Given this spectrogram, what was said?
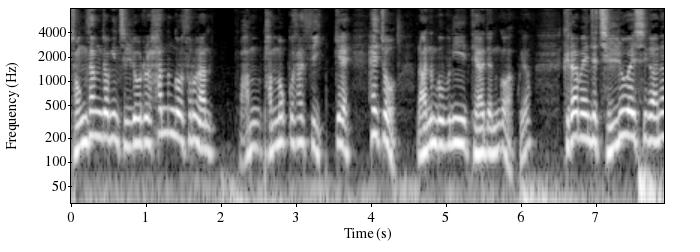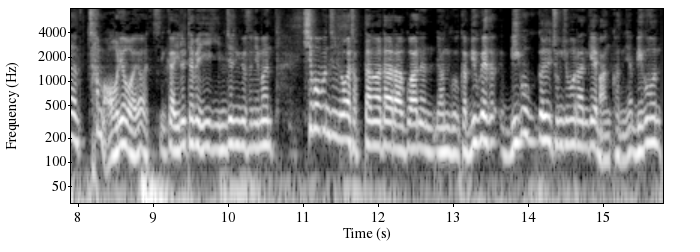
정상적인 진료를 하는 것으로 난 밥 먹고 살 수 있게 해줘라는 부분이 돼야 되는 것 같고요. 그다음에 이제 진료의 시간은 참 어려워요. 그러니까 이를테면 이 임재준 교수님은 15분 진료가 적당하다라고 하는 연구, 그러니까 미국에서 미국을 중심으로 한 게 많거든요. 미국은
